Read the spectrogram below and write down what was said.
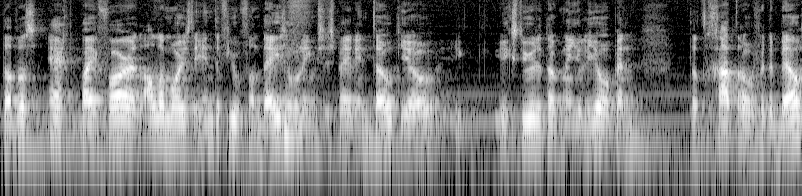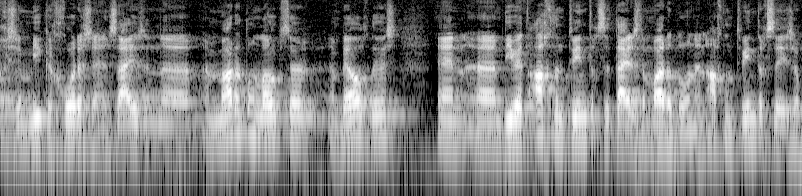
dat was echt by far het allermooiste interview van deze Olympische Spelen in Tokio. Ik, ik stuurde het ook naar jullie op. En dat gaat over de Belgische Mieke Gorrissen. En zij is een, eh, een marathonloopster, een Belg dus. En eh, die werd 28ste tijdens de marathon. En 28ste is op,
